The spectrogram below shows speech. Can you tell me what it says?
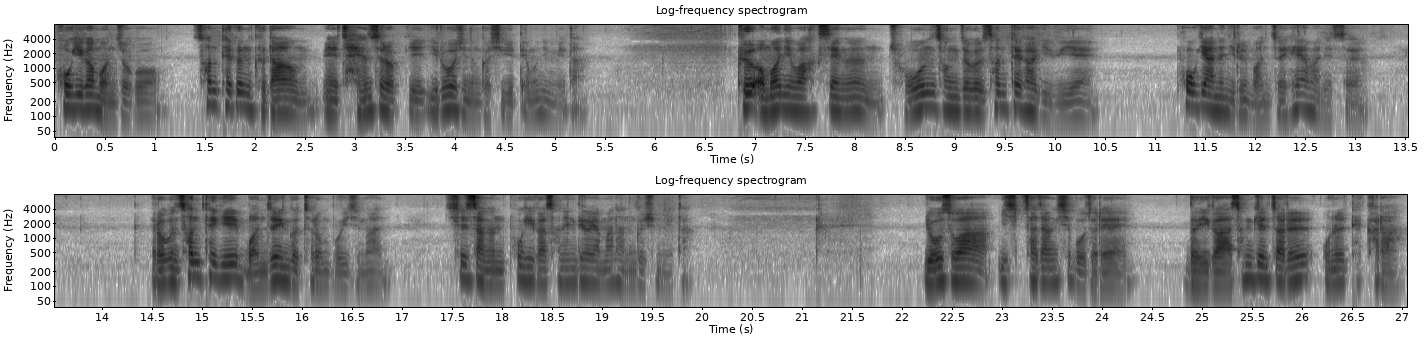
포기가 먼저고 선택은 그 다음에 자연스럽게 이루어지는 것이기 때문입니다. 그 어머니와 학생은 좋은 성적을 선택하기 위해 포기하는 일을 먼저 해야만 했어요. 여러분, 선택이 먼저인 것처럼 보이지만 실상은 포기가 선행되어야만 하는 것입니다. 요수와 24장 15절에 너희가 섬길 자를 오늘 택하라.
